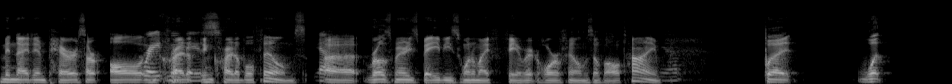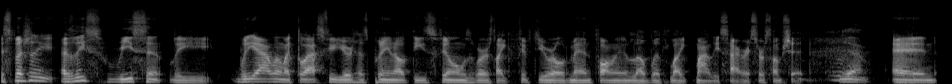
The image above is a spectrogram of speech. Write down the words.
Midnight in Paris are all incredi- incredible films. Yeah. Uh, Rosemary's Baby is one of my favorite horror films of all time Yep. but what especially at least recently woody allen like the last few years has putting out these films where it's like 50 year old men falling in love with like miley cyrus or some shit. Yeah. And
